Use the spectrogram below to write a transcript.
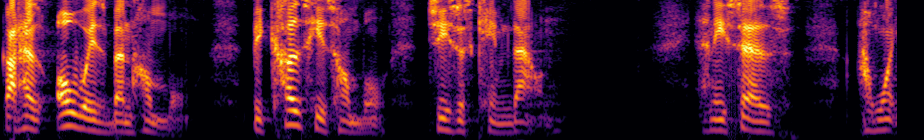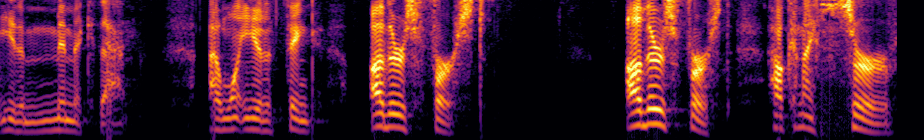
God has always been humble. Because he's humble, Jesus came down. And he says, I want you to mimic that. I want you to think others first. Others first. How can I serve?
